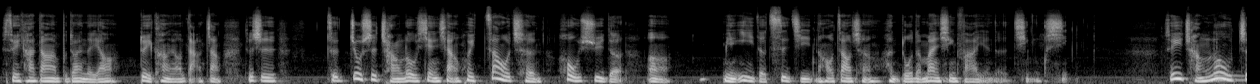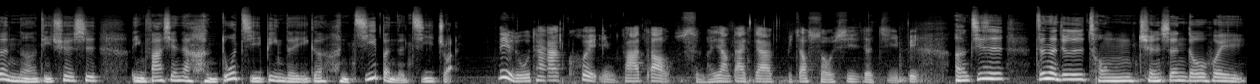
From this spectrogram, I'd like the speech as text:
所以它当然不断的要对抗、要打仗，就是这就是肠漏现象会造成后续的呃免疫的刺激，然后造成很多的慢性发炎的情形。所以肠漏症呢，的确是引发现在很多疾病的一个很基本的机转。例如，它会引发到什么样大家比较熟悉的疾病？嗯，其实真的就是从全身都会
